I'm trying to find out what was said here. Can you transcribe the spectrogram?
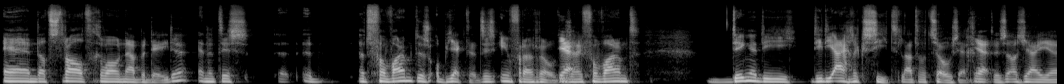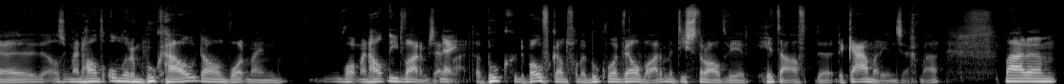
En dat straalt gewoon naar beneden. En het is... Het, het verwarmt dus objecten. Het is infrarood. Ja. Dus hij verwarmt dingen die, die die eigenlijk ziet, laten we het zo zeggen. Dus als, jij, uh, als ik mijn hand onder een boek hou, dan wordt mijn, wordt mijn hand niet warm, zeg maar. Dat boek, de bovenkant van het boek wordt wel warm en die straalt weer hitte af de, de kamer in, zeg maar. Maar um,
